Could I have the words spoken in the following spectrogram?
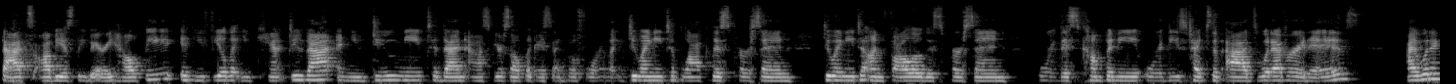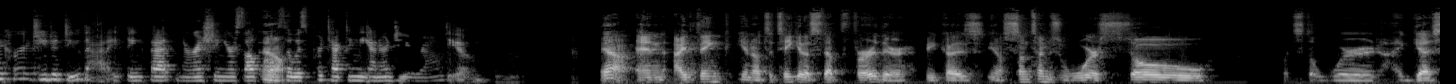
that's obviously very healthy. If you feel that you can't do that and you do need to then ask yourself, like I said before, like, do I need to block this person? Do I need to unfollow this person or this company or these types of ads, whatever it is? I would encourage you to do that. I think that nourishing yourself yeah. also is protecting the energy around you. Yeah. And I think, you know, to take it a step further, because, you know, sometimes we're so, what's the word? I guess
